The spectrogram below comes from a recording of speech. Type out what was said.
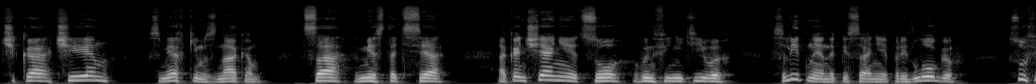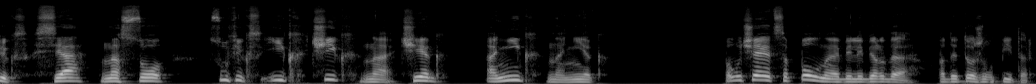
чка, чен с мягким знаком, ца вместо тся, окончание цо в инфинитивах, слитное написание предлогов, суффикс ся на со, суффикс ик, чик на чег, а ник на нек. Получается полная белиберда, подытожил Питер.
